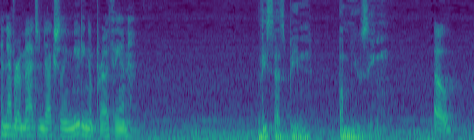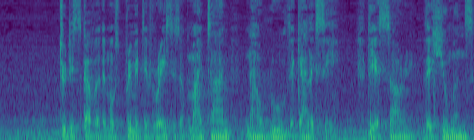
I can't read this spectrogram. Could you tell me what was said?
I never imagined actually meeting a Prothean. This has been amusing. Oh? To discover the most primitive races of my time now rule the galaxy. The Asari, the humans,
